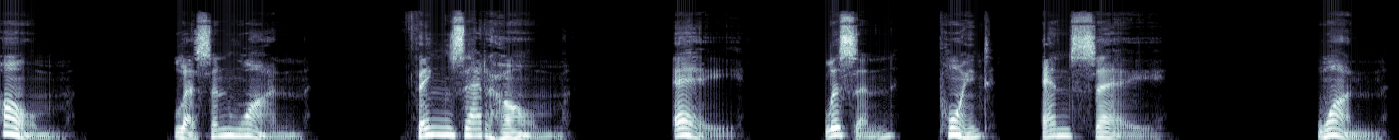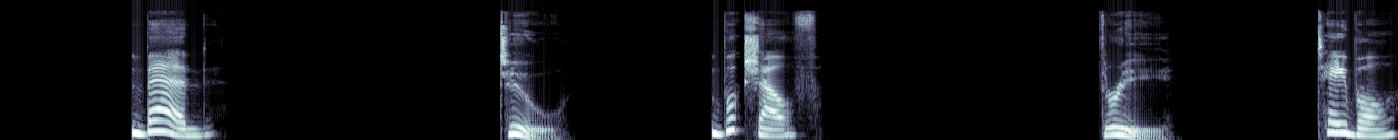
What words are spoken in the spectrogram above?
Home. Lesson 1. Things at home. A. Listen, point, and say. 1, Bed. 2, Bookshelf. 3, Table.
